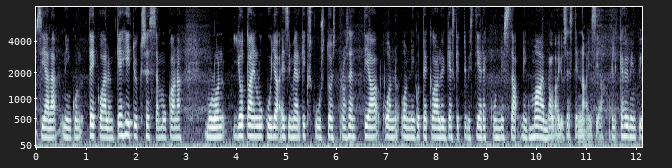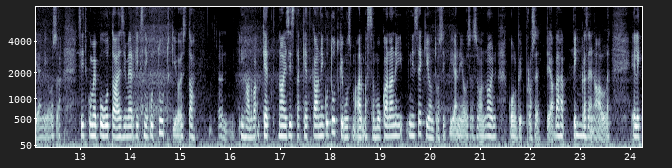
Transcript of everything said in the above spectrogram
siellä niin kuin tekoälyn kehityksessä mukana. Mulla on jotain lukuja, esimerkiksi 16 prosenttia on, on niin kuin tekoälyn keskittyvissä tiedekunnissa niin kuin maailmanlaajuisesti naisia, eli hyvin pieni osa. Sitten kun me puhutaan esimerkiksi niin kuin tutkijoista, ihan ket, naisista, ketkä on niin kuin tutkimusmaailmassa mukana, niin, niin sekin on tosi pieni osa, se on noin 30 prosenttia, vähän pikkasen mm. alle. Eli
